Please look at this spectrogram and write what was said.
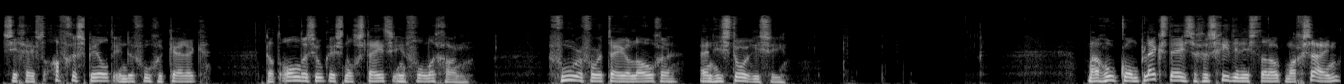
zich heeft afgespeeld in de vroege kerk, dat onderzoek is nog steeds in volle gang. Voer voor theologen en historici. Maar hoe complex deze geschiedenis dan ook mag zijn,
